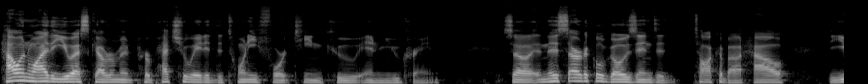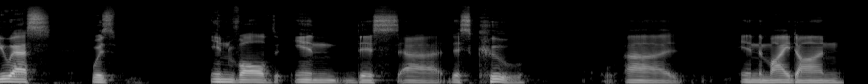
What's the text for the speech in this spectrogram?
How and why the US government perpetuated the 2014 coup in Ukraine. So, and this article goes in to talk about how the U.S. was involved in this uh, this coup uh, in the Maidan.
